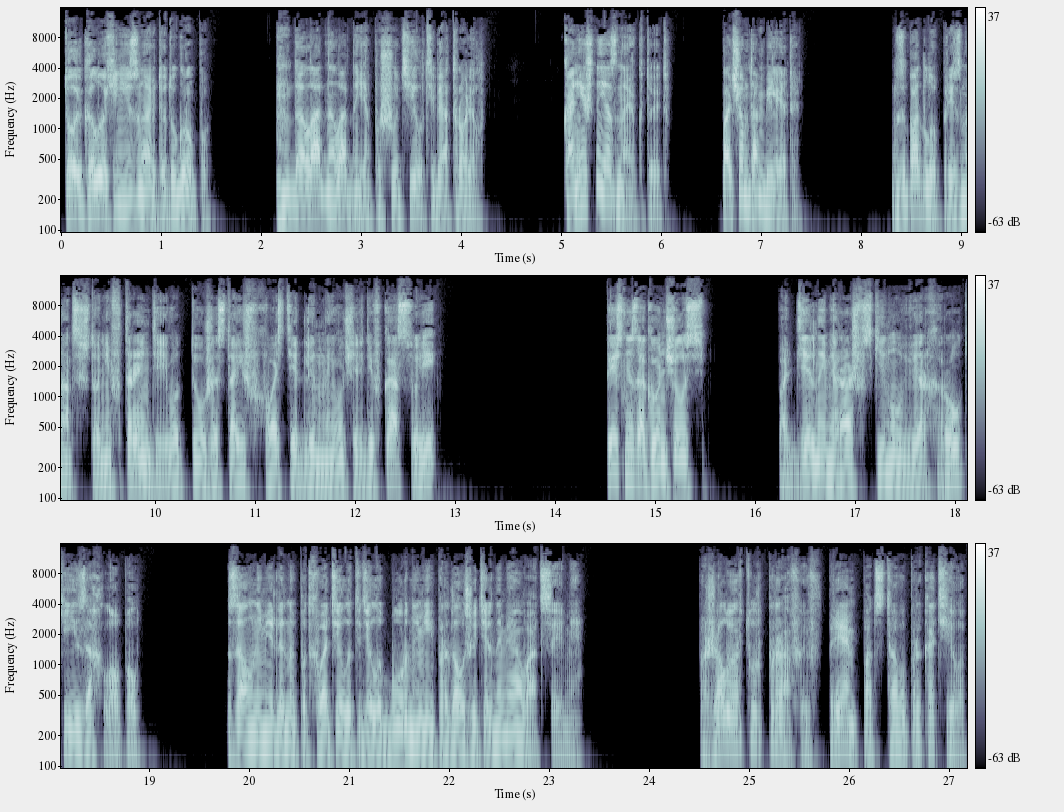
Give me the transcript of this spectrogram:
Только лохи не знают эту группу. Да ладно, ладно, я пошутил, тебя троллил. Конечно, я знаю, кто это. Почем там билеты? Западло признаться, что не в тренде, и вот ты уже стоишь в хвосте длинной очереди в кассу, и... Песня закончилась. Поддельный «Мираж» вскинул вверх руки и захлопал. Зал немедленно подхватил это дело бурными и продолжительными овациями. Пожалуй, Артур прав, и впрямь подстава прокатила.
